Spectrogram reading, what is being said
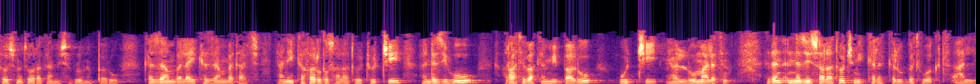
ሶስት መቶ ረካ የሚሰግዱ ነበሩ። ከዛም በላይ ከዛም በታች ያኔ ከፈርዱ ሰላቶች ውጪ እንደዚሁ ራቲባ ከሚባሉ ውጪ ያሉ ማለት ነው። እዘን እነዚህ ሰላቶች የሚከለከሉበት ወቅት አለ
